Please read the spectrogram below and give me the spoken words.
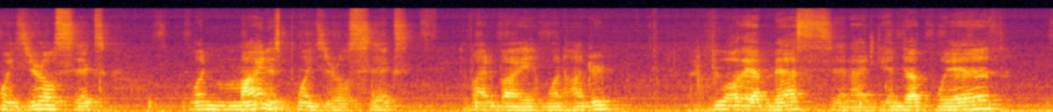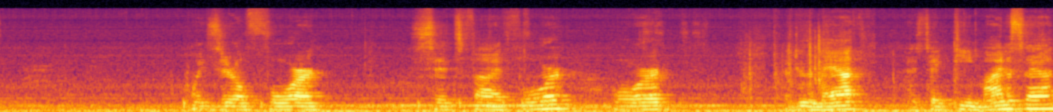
0.06. One minus 0.06 divided by one hundred. I'd Do all that mess and I'd end up with 0.04654, or I do the math, take p minus that,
